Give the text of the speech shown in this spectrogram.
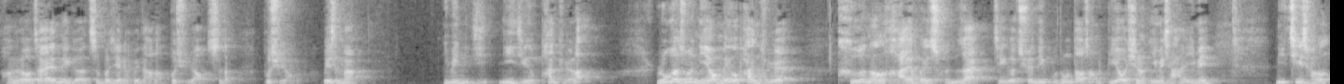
朋友在那个直播间里回答了，不需要。是的，不需要。为什么？因为你已你已经有判决了。如果说你要没有判决，可能还会存在这个全体股东到场的必要性，因为啥？因为你继承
